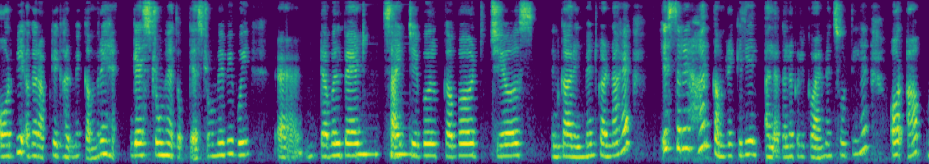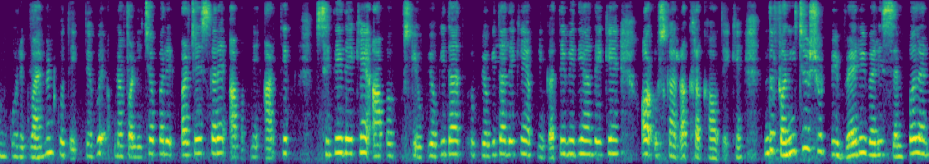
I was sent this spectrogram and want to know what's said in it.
और भी अगर आपके घर में कमरे हैं गेस्ट रूम है तो गेस्ट रूम में भी वही double bed side table cupboard chairs इनका अरेंजमेंट करना है। इस तरह हर कमरे के लिए अलग अलग रिक्वायरमेंट्स होती हैं और आप उनको रिक्वायरमेंट को देखते हुए अपना फर्नीचर पर परचेज करें, आप अपनी आर्थिक स्थिति देखें, आप उसकी उपयोगिता उपयोगिता देखें, अपनी गतिविधियाँ देखें और उसका रख रखाव देखें। The furniture should be very very simple and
